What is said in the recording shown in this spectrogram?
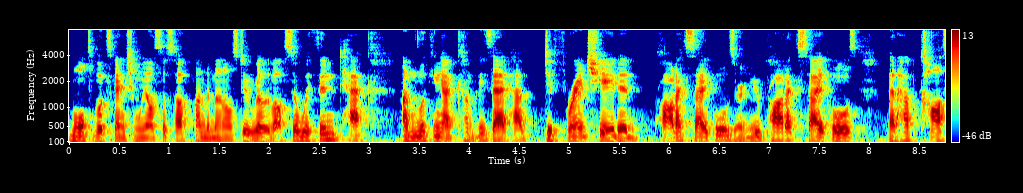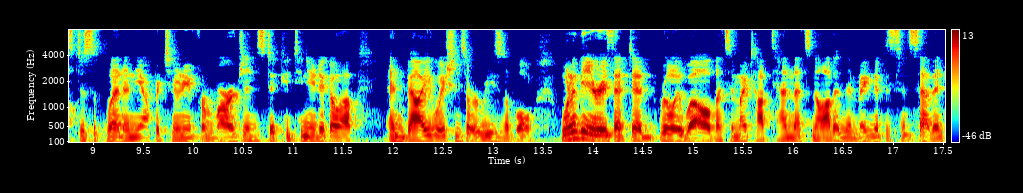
multiple expansion, we also saw fundamentals do really well. So within tech, I'm looking at companies that have differentiated product cycles or new product cycles that have cost discipline and the opportunity for margins to continue to go up and valuations are reasonable. One of the areas that did really well, that's in my top 10, that's not in the Magnificent Seven,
